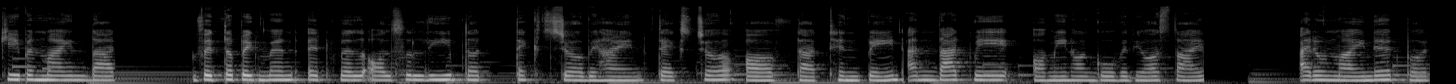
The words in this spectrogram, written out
keep in mind that with the pigment it will also leave the texture behind texture of that thin paint. And that may or may not go with your style. I don't mind it but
